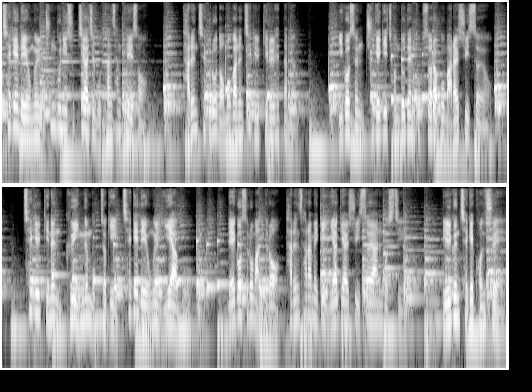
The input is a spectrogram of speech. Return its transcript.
책의 내용을 충분히 숙지하지 못한 상태에서 다른 책으로 넘어가는 책 읽기를 했다면 이것은 주객이 전도된 독서라고 말할 수 있어요. 책 읽기는 그 읽는 목적이 책의 내용을 이해하고 내 것으로 만들어 다른 사람에게 이야기할 수 있어야 하는 것이지. 읽은 책의 권수에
